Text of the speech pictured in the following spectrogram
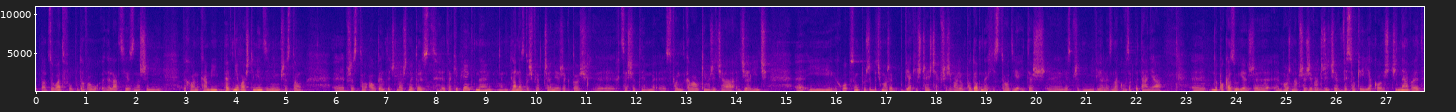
y, bardzo łatwo budował relacje z naszymi wychowankami, pewnie właśnie między innymi przez tą, y, przez tą autentyczność. No i to jest y, takie piękne dla nas doświadczenie, że ktoś chce się tym swoim kawałkiem życia dzielić. Y, I chłopcom, którzy być może w jakichś częściach przeżywają podobne historie i też y, jest przed nimi wiele znaków zapytania, e, no pokazuje, że e, można przeżywać życie w wysokiej jakości, nawet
